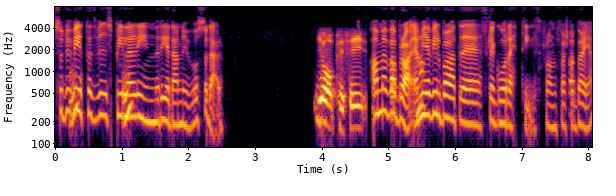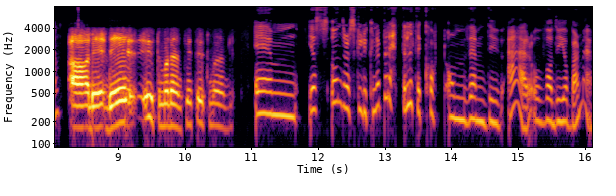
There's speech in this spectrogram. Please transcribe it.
så du Mm. vet att vi spelar in redan nu och sådär? Ja, precis. Ja, men vad bra. Men jag vill bara att det ska gå rätt till från första början. Ja, det, det är utomordentligt, utomordentligt. Ehm, jag undrar, skulle du kunna berätta lite kort om vem du är och vad du jobbar med?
